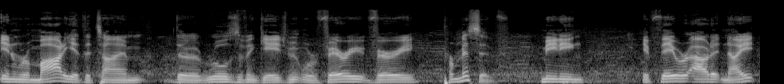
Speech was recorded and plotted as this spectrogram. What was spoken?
in Ramadi at the time, the rules of engagement were very, very permissive, meaning if they were out at night,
